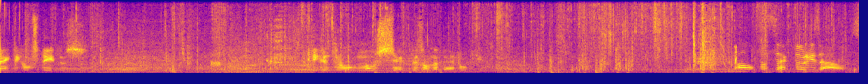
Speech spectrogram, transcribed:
Technical status. We control most sectors on the battlefield. Alpha sector is ours.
